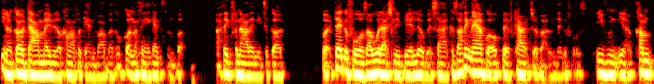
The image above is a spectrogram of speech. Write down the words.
you know, go down. Maybe they'll come up again. Varberg. I've got nothing against them, but I think for now they need to go. But Degerfors, I would actually be a little bit sad because I think they have got a bit of character about them. Degerfors, even you know, come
